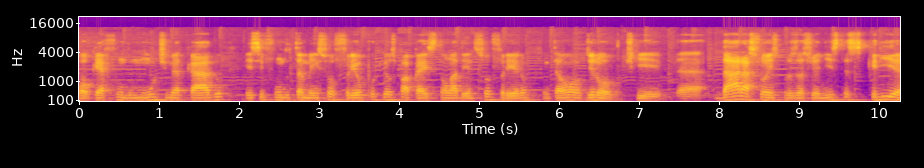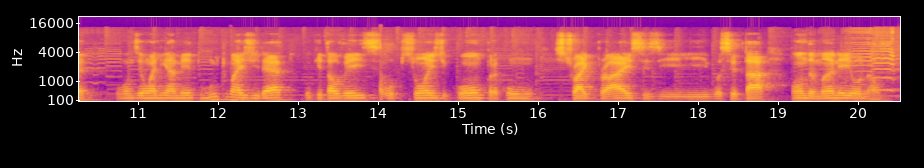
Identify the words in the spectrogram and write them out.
qualquer fundo multimercado, esse fundo também sofreu porque os papéis que estão lá dentro sofreram. Então, de novo, acho que uh, dar ações para os acionistas cria, vamos dizer, um alinhamento muito mais direto do que talvez opções de compra com strike prices e você tá on the money ou não.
